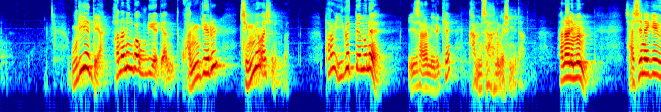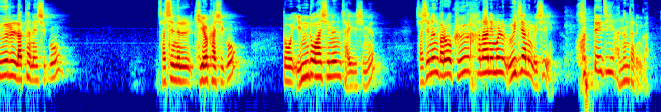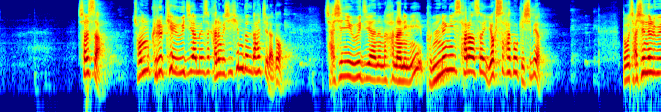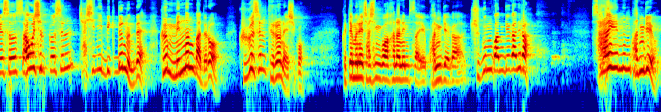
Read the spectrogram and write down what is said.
우리에 대한 하나님과 우리에 대한 관계를 증명하시는 것. 바로 이것 때문에 이 사람이 이렇게 감사하는 것입니다. 하나님은 자신에게 의를 나타내시고 자신을 기억하시고 또 인도하시는 자이시며 자신은 바로 그 하나님을 의지하는 것이 헛되지 않는다는 것. 설사 좀 그렇게 의지하면서 가는 것이 힘들다 할지라도 자신이 의지하는 하나님이 분명히 살아서 역사하고 계시며 또 자신을 위해서 싸우실 것을 자신이 믿었는데 그 믿는 바대로 그것을 드러내시고 그 때문에 자신과 하나님 사이의 관계가 죽은 관계가 아니라 살아있는 관계요.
